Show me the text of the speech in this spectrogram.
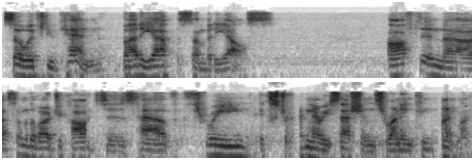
So if you can, buddy up with somebody else often uh, some of the larger conferences have three extraordinary sessions running concurrently.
